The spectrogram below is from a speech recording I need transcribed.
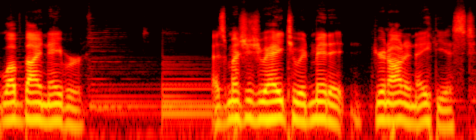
love thy neighbor. As much as you hate to admit it, you're not an atheist.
